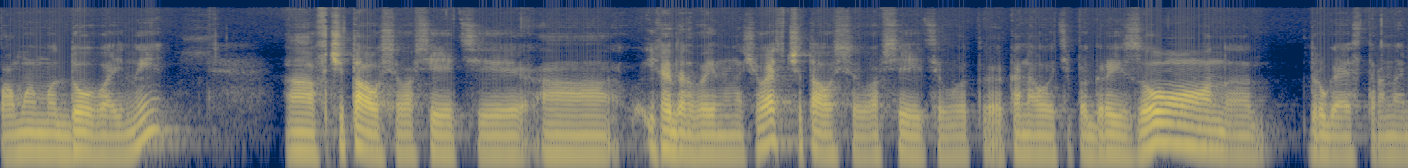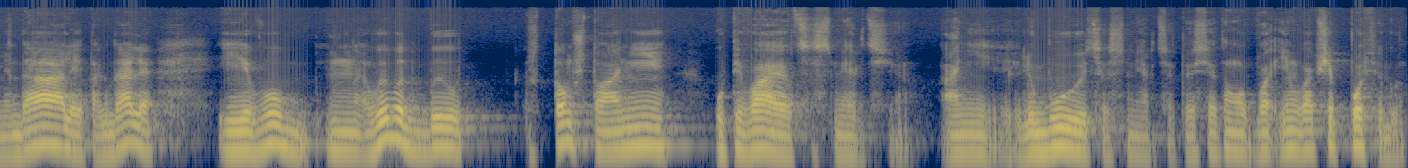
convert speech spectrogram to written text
по-моему, до войны а, вчитался во все эти, а, и когда война началась, вчитался во все эти вот каналы типа Грейзон, другая сторона медали и так далее. И его вывод был в том, что они упиваются смертью, они любуются смертью. То есть этому, им вообще пофигу,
